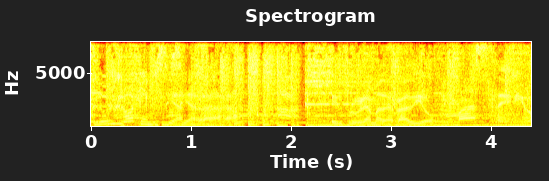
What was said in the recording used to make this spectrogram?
Crónica Anunciada. El programa de radio más serio.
